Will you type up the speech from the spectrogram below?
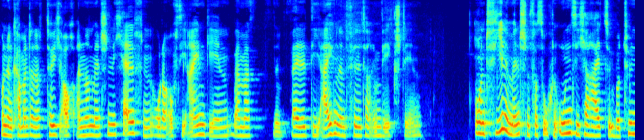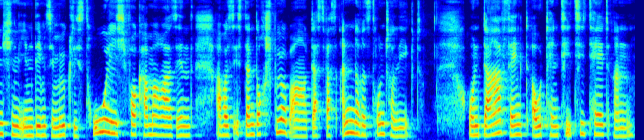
Und dann kann man dann natürlich auch anderen Menschen nicht helfen oder auf sie eingehen, weil man weil die eigenen Filter im Weg stehen. Und viele Menschen versuchen Unsicherheit zu übertünchen, indem sie möglichst ruhig vor Kamera sind. Aber es ist dann doch spürbar, dass was anderes drunter liegt. Und da fängt Authentizität an.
